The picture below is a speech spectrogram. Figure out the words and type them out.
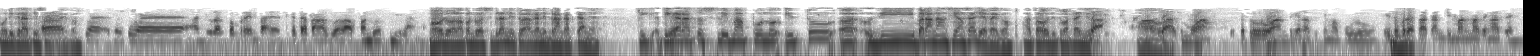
Mau di gratis uh, itu? Sesuai, sesuai anjuran pemerintah ya sekitar tanggal 28 29. Oh, 28 29 itu akan diberangkatkan ya. 350 ya. itu uh, di Baranang Siang saja Pak Eko atau di tempat lain juga? Enggak, oh. enggak semua keseluruhan 350. Itu berdasarkan demand masing-masing.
